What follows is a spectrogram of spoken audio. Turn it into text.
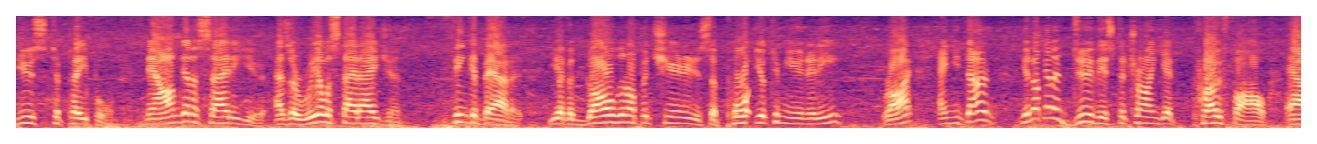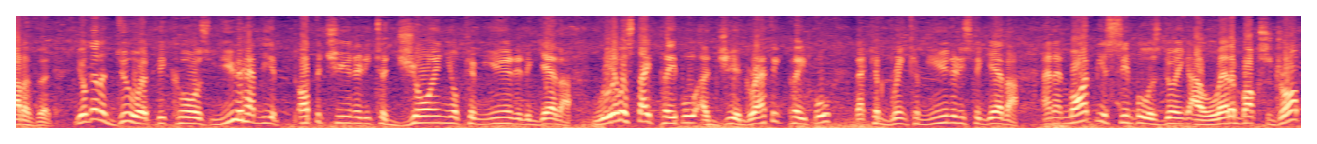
use to people. Now, I'm going to say to you, as a real estate agent, think about it. You have a golden opportunity to support your community, right? And you don't you're not going to do this to try and get profile out of it. You're going to do it because you have the opportunity to join your community together. Real estate people are geographic people that can bring communities together. And it might be as simple as doing a letterbox drop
